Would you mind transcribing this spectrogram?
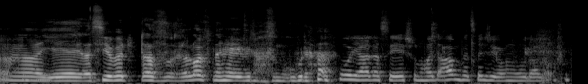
Ah je, das hier wird, das läuft nachher wieder aus dem Ruder. Oh ja, das sehe ich schon. Heute Abend wird es richtig auf dem Ruder laufen.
